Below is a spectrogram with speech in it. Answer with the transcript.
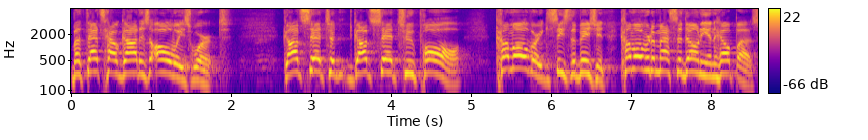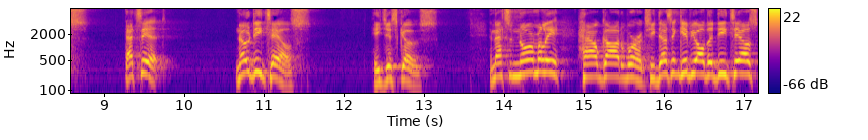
But that's how God has always worked. God said to, God said to Paul, Come over. He sees the vision. Come over to Macedonia and help us. That's it. No details. He just goes. And that's normally how God works. He doesn't give you all the details,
